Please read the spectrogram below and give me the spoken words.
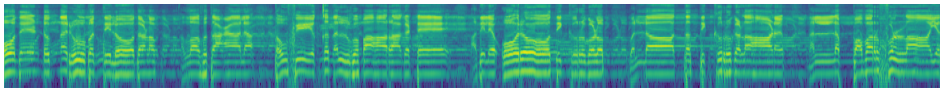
ഓതേണ്ടുന്ന രൂപത്തിൽ ഓതണം അള്ളാഹു തആല തൗഫീഖ് നൽകുമാറാകട്ടെ. അതിലെ ഓരോ ദിക്റുകളും വല്ലാത്ത ദിക്റുകളാണ്. നല്ല പവർഫുള്ളായ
